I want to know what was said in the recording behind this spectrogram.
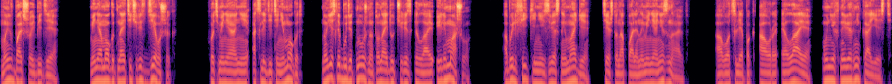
мы в большой беде. Меня могут найти через девушек. Хоть меня они отследить и не могут, но если будет нужно, то найдут через Элаю или Машу. Об эльфийке неизвестной магии те, что напали на меня, не знают. А вот слепок ауры Элаи у них наверняка есть.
